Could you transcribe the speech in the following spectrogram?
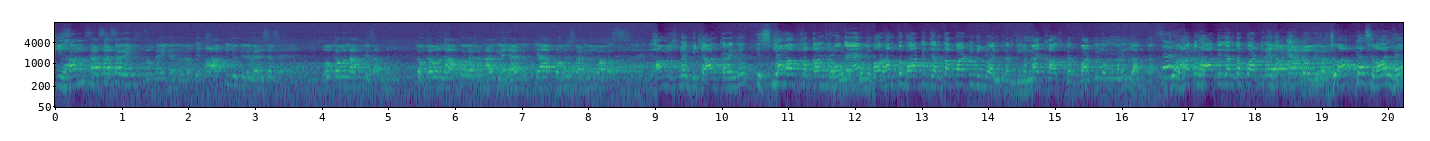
कि हम सर सर सर एक मैं ये कहना चाहूँ कि आपकी जो ग्रीवेंसेस हैं वो कमलनाथ के साथ है। तो कमलनाथ को अगर हटा दिया जाए तो क्या आप कांग्रेस पार्टी में वापस हम इसमें विचार करेंगे। इसमें- हम अब स्वतंत्र हो गए हैं और हम तो भारतीय जनता पार्टी भी ज्वाइन कर दी है। मैं खास कर बाकी लोगों को नहीं जानता। जो मैं तो भारतीय जनता पार्टी जो आपका सवाल है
